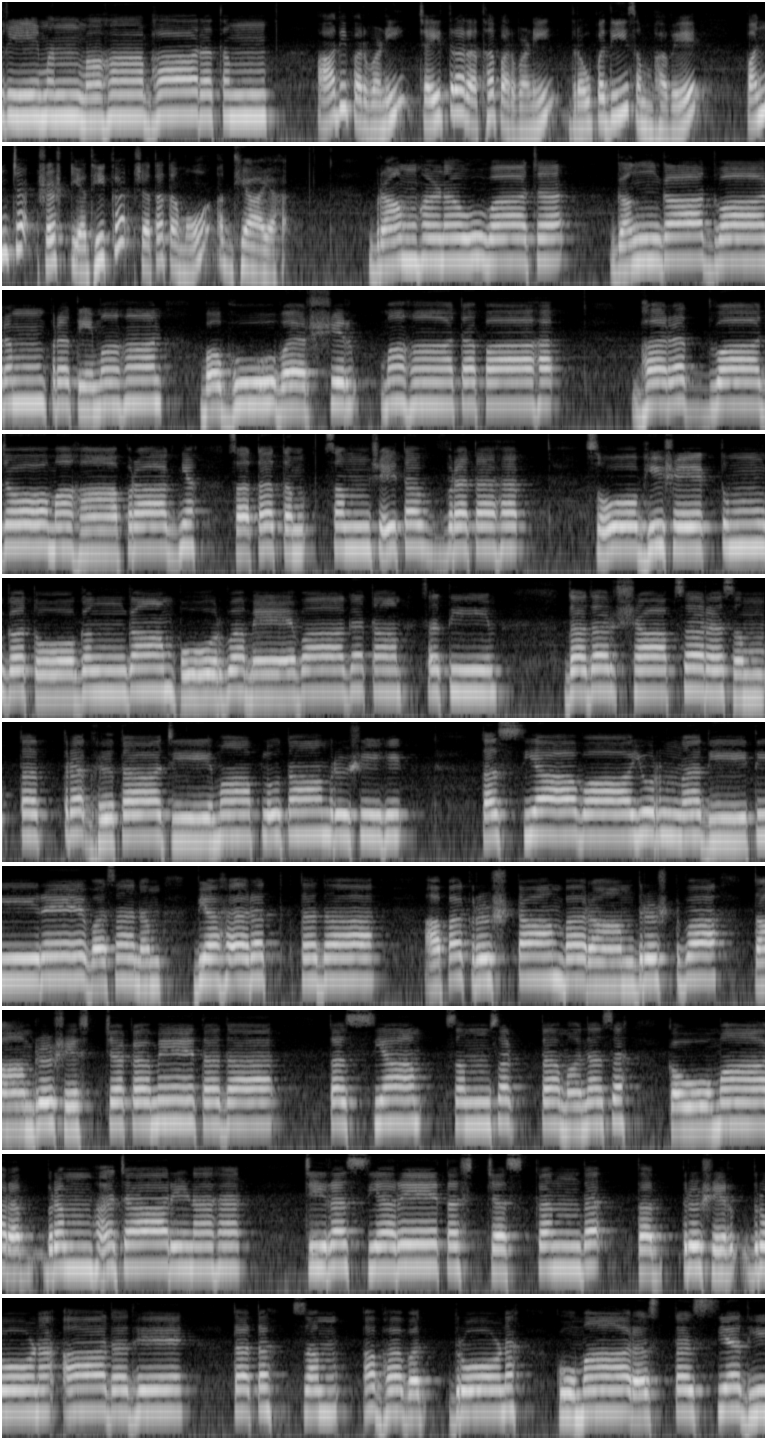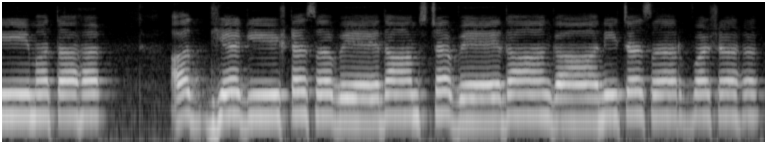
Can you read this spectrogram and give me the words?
श्रीमन्महाभारतम्। आदिपर्वणि चैत्ररथपर्वणि द्रौपदीसम्भवे पञ्चषष्ट्यधिकशततमो अध्यायः। ब्राह्मण उवाच गङ्गाद्वारं प्रति महान् बभूवर्षिर्महातपाः भरद्वाजो महाप्राज्ञः सततं संशितव्रतः। सोऽभिषेक्तुं गतो गङ्गां पूर्वमेवागतां सतीं। ददर्शाप्सरसं तत्र घृताजीमाप्लुतां ऋषिः तस्या वायुर्नदीतीरे वसनं व्यहरत् तदा अपकृष्टाम्बरां दृष्ट्वा तां ऋषिश्चकमे तदा तस्यां संसक्तमनसः कौमारब्रह्मचारिणः चिरस्य रेतश्च स्कन्द तदृशिर्द्रोण आदधे। ततः सम् अभवद्द्रोणः कुमारस्तस्य धीमतः। अध्यगीष्टसवेदांश्च वेदाङ्गानि च सर्वशः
